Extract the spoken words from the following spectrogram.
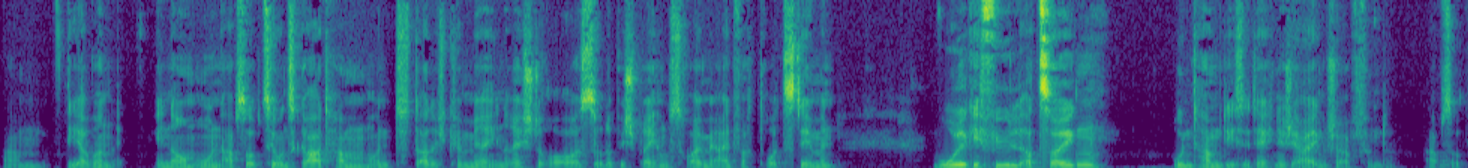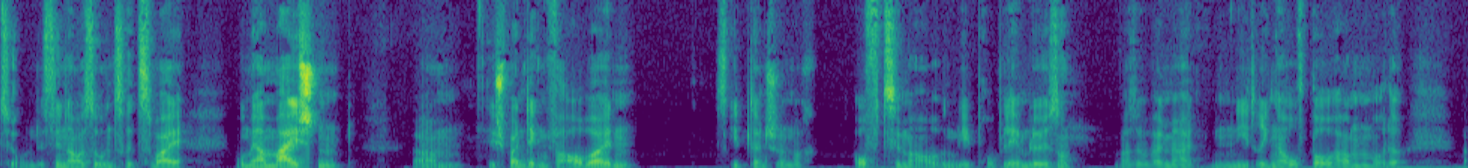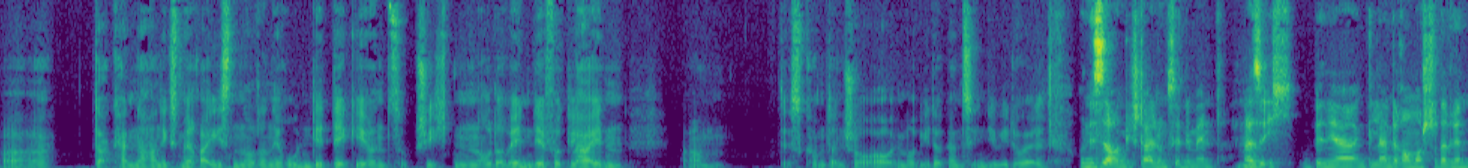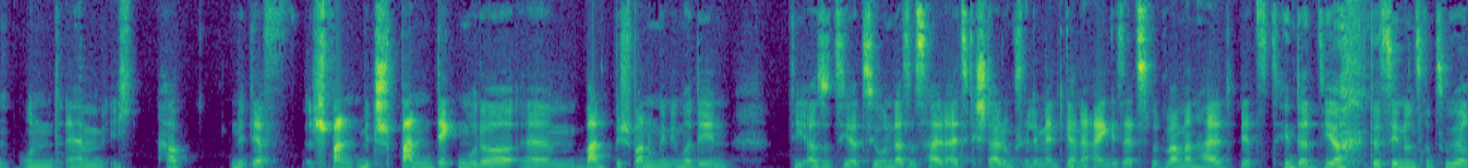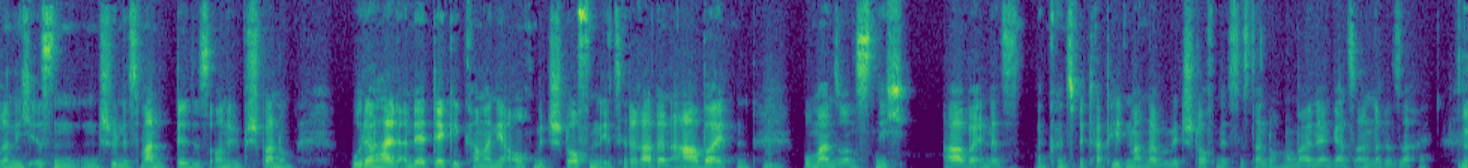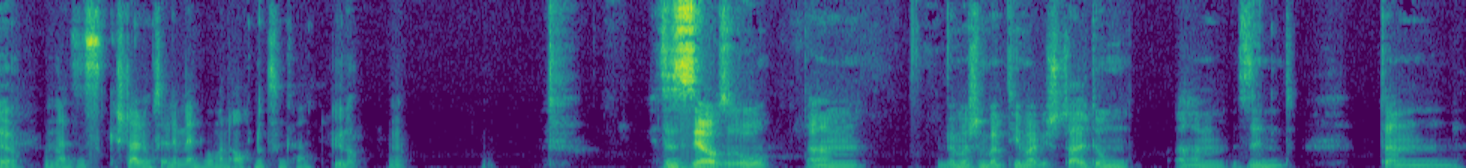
ähm, die aber einen enorm hohen Absorptionsgrad haben und dadurch können wir in Restaurants oder Besprechungsräume einfach trotzdem ein Wohlgefühl erzeugen und haben diese technische Eigenschaft von der Absorption. Das sind also unsere zwei, wo wir am meisten ähm, die Spanndecken verarbeiten. Es gibt dann schon noch oft sind wir auch irgendwie Problemlöser. Also weil wir halt einen niedrigen Aufbau haben oder Äh, da kann nachher nichts mehr reißen oder eine runde Decke und so Geschichten oder Wände verkleiden. Ähm, das kommt dann schon auch immer wieder ganz individuell. Und es ist auch ein Gestaltungselement. Hm. Also ich bin ja gelernte Raumausstatterin und ähm, ich habe mit der Spann mit Spanndecken oder ähm, Wandbespannungen immer den die Assoziation, dass es halt als Gestaltungselement gerne mhm. eingesetzt wird, weil man halt jetzt hinter dir, das sehen unsere Zuhörer nicht, ist ein, ein, schönes Wandbild, das ist auch eine Bespannung. Oder halt an der Decke kann man ja auch mit Stoffen etc. dann arbeiten, mhm. wo man sonst nicht arbeiten. Das, man könnte es mit Tapeten machen, aber mit Stoffen ist das dann doch nochmal eine ganz andere Sache. Ja, ja. Also es ist Gestaltungselement, wo man auch nutzen kann. Genau, ja. Jetzt ist es ja auch so, ähm, wenn wir schon beim Thema Gestaltung ähm, sind, dann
